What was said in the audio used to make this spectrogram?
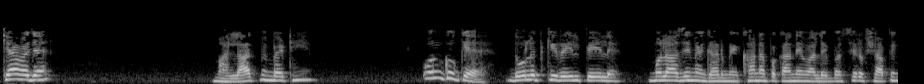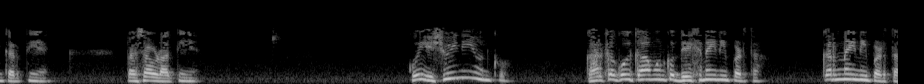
کیا وجہ ہے؟ محلات میں بیٹھی ہیں۔ ان کو کیا ہے؟ دولت کی ریل پیل ہے۔ ملازم ہے گھر میں، کھانا پکانے والے، بس صرف شاپنگ کرتی ہیں۔ پیسہ اڑاتی ہیں۔ کوئی ایشو ہی نہیں ہے ان کو۔ گھر کا کوئی کام ان کو دیکھنا ہی نہیں پڑتا، کرنا ہی نہیں پڑتا۔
